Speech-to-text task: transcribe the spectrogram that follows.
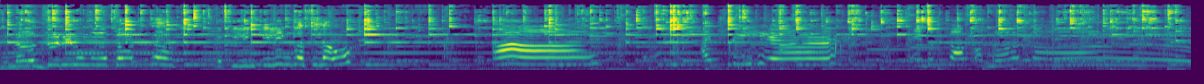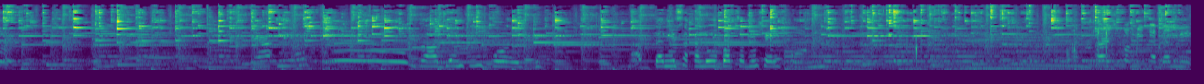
Managad na rin mga baka. Kakiling-kiling ba sila oh? Niya sa kalubat sa mong cellphone. Charge pa kadali.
